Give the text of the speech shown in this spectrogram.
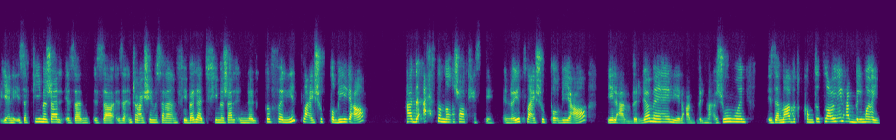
يعني إذا في مجال إذا إذا إذا أنتم عايشين مثلا في بلد في مجال إنه الطفل يطلع يشوف طبيعة هذا أحسن نشاط حسي. إنه يطلع يشوف طبيعة يلعب بالرمل يلعب بالمعجون. إذا ما بدكم تطلعوا يلعب بالمي.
